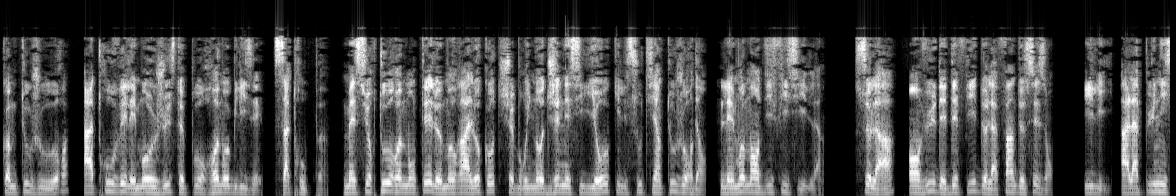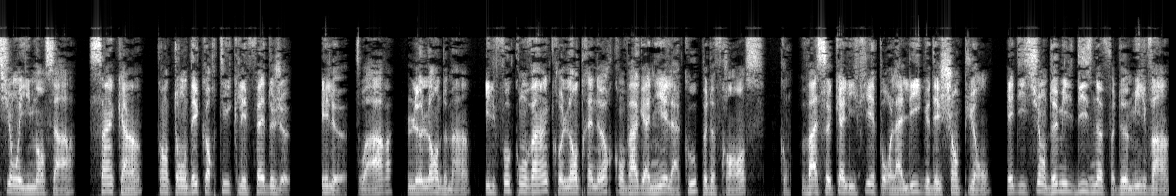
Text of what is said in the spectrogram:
comme toujours, a trouvé les mots justes pour remobiliser sa troupe, mais surtout remonter le moral au coach Bruno Genesio qu'il soutient toujours dans les moments difficiles. Cela, en vue des défis de la fin de saison. Il y a la punition immensa, 5-1, quand on décortique les faits de jeu. Et le soir, le lendemain, il faut convaincre l'entraîneur qu'on va gagner la Coupe de France, qu'on va se qualifier pour la Ligue des Champions, édition 2019-2020,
